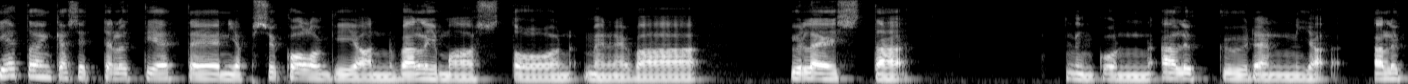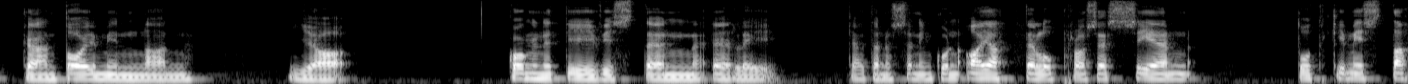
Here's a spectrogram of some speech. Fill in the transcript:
tietojenkäsittelytieteen ja psykologian välimaastoon menevää yleistä niin kuin älykkyyden ja älykkään toiminnan ja kognitiivisten eli käytännössä niin kuin ajatteluprosessien tutkimista.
